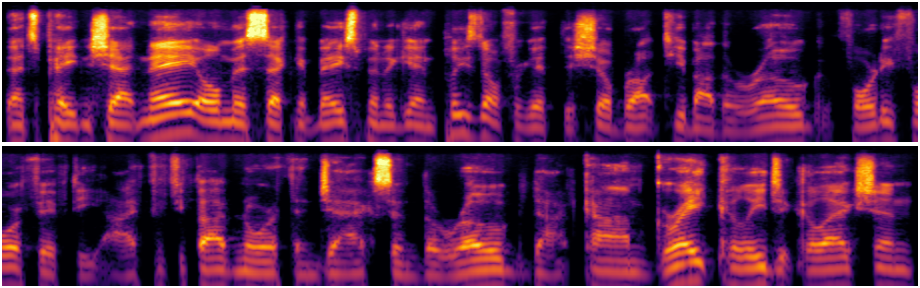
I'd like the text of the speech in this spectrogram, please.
That's Peyton Chatagnier, Ole Miss second baseman. Again, please don't forget the show brought to you by the Rogue 4450 I 55 North in Jackson, therogue.com. Great collegiate collection.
